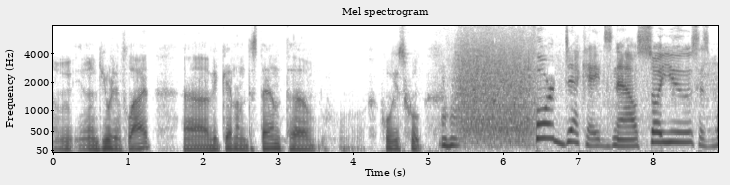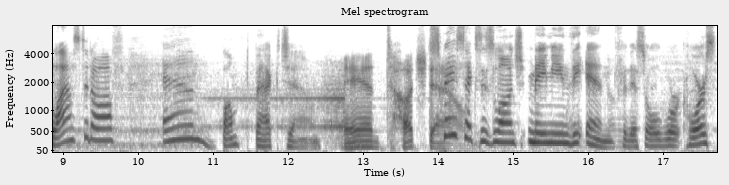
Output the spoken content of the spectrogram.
uh, during flight uh, we can understand uh, who is who. Mm -hmm. For decades now, Soyuz has blasted off and bumped back down. And touchdown. SpaceX's launch may mean the end for this old workhorse,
